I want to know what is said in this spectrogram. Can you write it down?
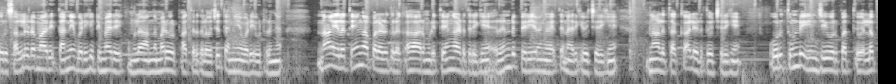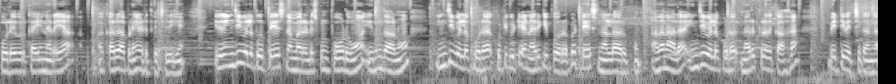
ஒரு சல்லடை மாதிரி தண்ணி வடிகட்டி மாதிரி இருக்கும்ல அந்த மாதிரி ஒரு பாத்திரத்தில் வச்சு தண்ணியை வடிய விட்டுருங்க. நான் இதில் தேங்காய் பால் எடுக்கிறக்காக அரை முடி தேங்காய் எடுத்திருக்கேன். ரெண்டு பெரிய வெங்காயத்தை நறுக்கி வச்சுருக்கேன். நாலு தக்காளி எடுத்து வச்சுருக்கேன். ஒரு துண்டு இஞ்சி ஒரு பத்து வெள்ளைப்பூடு ஒரு கை நிறையா கருவேப்பிலையும் எடுத்து வச்சுருக்கேன். இதில் இஞ்சி வெள்ளைப்பூ பேஸ்ட் நம்ம ரெண்டு ஸ்பூன் போடுவோம். இருந்தாலும் இஞ்சி வெள்ளைப்பூடை குட்டி குட்டியாக நறுக்கி போடுறப்ப டேஸ்ட் நல்லாயிருக்கும் அதனால் இஞ்சி வெள்ளைப்பூடை நறுக்கிறதுக்காக வெட்டி வச்சுக்கோங்க.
